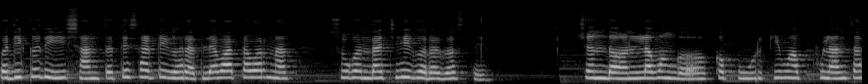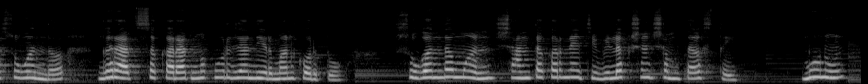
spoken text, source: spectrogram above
कधीकधी शांततेसाठी घरातल्या वातावरणात सुगंधाचीही गरज असते. चंदन लवंग कपूर किंवा फुलांचा सुगंध घरात सकारात्मक ऊर्जा निर्माण करतो. सुगंध मन शांत करण्याची विलक्षण क्षमता असते. म्हणून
